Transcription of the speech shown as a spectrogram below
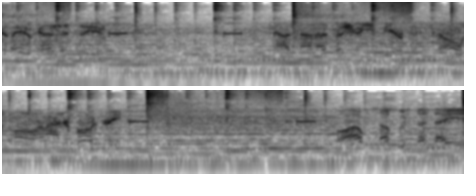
Got. Now it's not us to shoot you here. No, it's more under poetry. Well, så första dig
